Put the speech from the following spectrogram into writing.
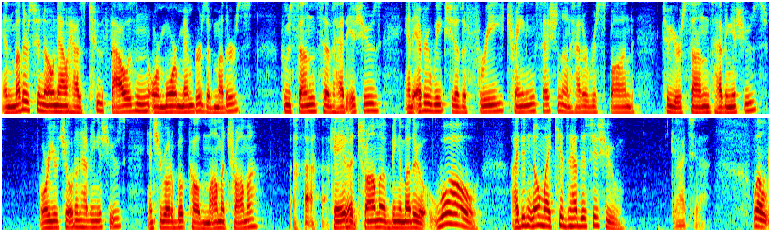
And Mothers Who Know now has 2,000 or more members of mothers whose sons have had issues. And every week she does a free training session on how to respond to your sons having issues or your children having issues. And she wrote a book called Mama Trauma. Okay, the trauma of being a mother. Whoa, I didn't know my kids had this issue. Gotcha. Well,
